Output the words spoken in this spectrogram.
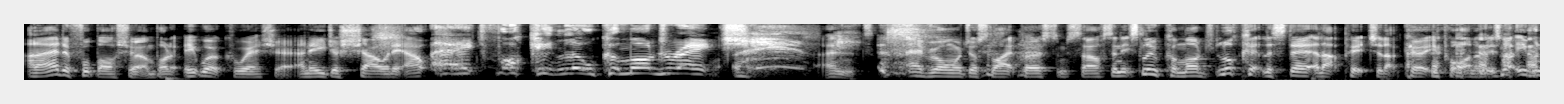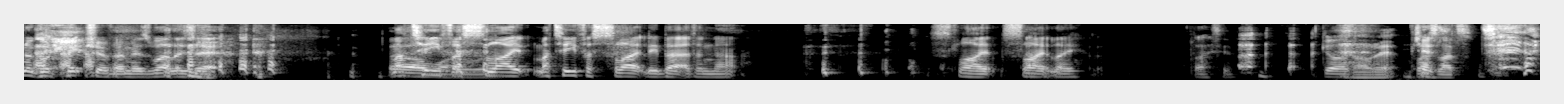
And I had a football shirt on, but it worked Croatia. And he just shouted it out, Hey, it's fucking Luka Modric! and everyone would just like burst themselves. And it's Luka Modric. Look at the state of that picture that Curty put on him. It's not even a good picture of him as well, is it? My Oh, teeth my are slight. My teeth are slightly better than that. Slight, slightly. Bless him. God. Love it. Cheers, lads.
